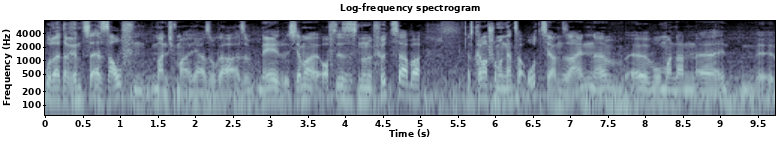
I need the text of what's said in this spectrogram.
oder darin zu ersaufen manchmal ja sogar. Also nee, ich sag mal, oft ist es nur eine Pfütze, aber das kann auch schon mal ein ganzer Ozean sein, ne, äh, wo man dann äh, äh,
